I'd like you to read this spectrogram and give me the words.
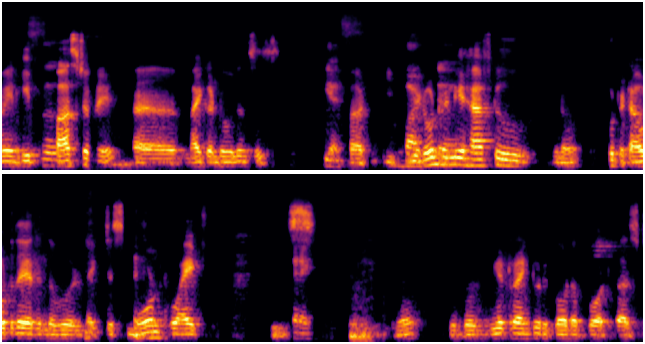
I mean, he So- passed away. Uh, my condolences. yes But you, you don't uh, really have to, you know, put it out there in the world. Like just mourn quietly. Correct. You know, because we are trying to record a podcast.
